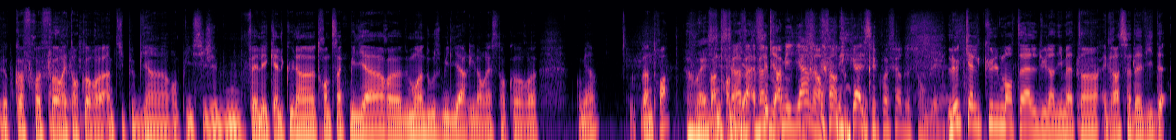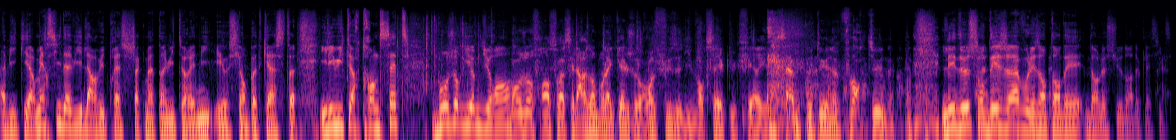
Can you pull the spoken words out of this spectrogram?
Le coffre-fort est encore un petit peu bien rempli. Si j'ai fait les calculs, 35 hein, milliards, euh, moins 12 milliards, il en reste encore euh, combien? 23 Ouais, 23 ça, milliards. 23 milliards, mais enfin, en tout cas, elle sait quoi faire de son blé. Le calcul mental du lundi matin, grâce à David Abiker. Merci David, la revue de presse chaque matin, 8h30 et aussi en podcast. Il est 8h37. Bonjour Guillaume Durand. Bonjour François, c'est la raison pour laquelle je refuse de divorcer avec Luc Ferry. Ça va me coûter une fortune. Les deux sont déjà, vous les entendez, dans le studio de Radio Classique.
